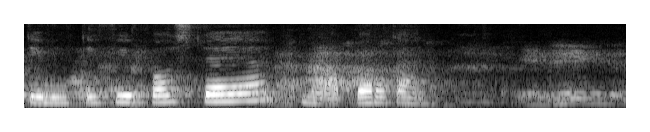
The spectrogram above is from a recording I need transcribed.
Tim TV Posdaya melaporkan. ele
